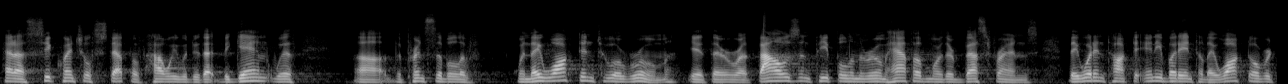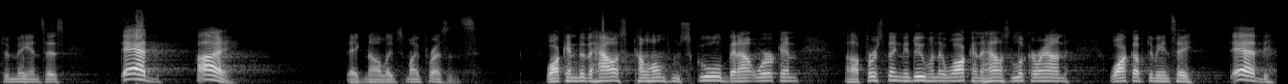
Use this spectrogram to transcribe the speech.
had a sequential step of how we would do that. Began with uh, the principle of when they walked into a room, if there were a thousand people in the room, half of them were their best friends, they wouldn't talk to anybody until they walked over to me and says, "Dad, hi." They acknowledge my presence. Walk into the house, come home from school, been out working. Uh, first thing they do when they walk in the house, look around, walk up to me and say, Dad,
